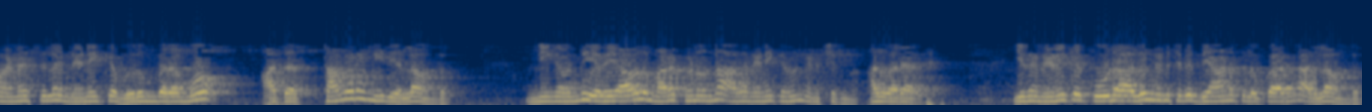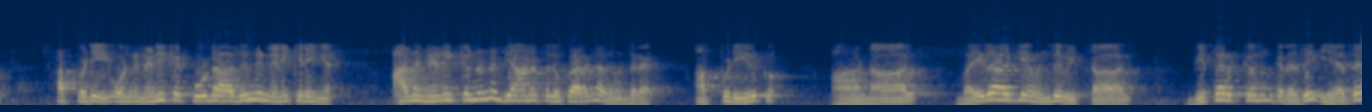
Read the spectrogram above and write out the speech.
மனசுல நினைக்க விரும்புறமோ அதை தவிர மீதி எல்லாம் வந்துடும் நீங்க வந்து எதையாவது மறக்கணும்னா அதை நினைக்கணும்னு நினைச்சுக்கணும். அது வராது. இதை நினைக்க கூடாதுன்னு நினைச்சிட்டு தியானத்துல உட்காருங்க அதெல்லாம் வந்துடும் அப்படி ஒன்னு நினைக்க கூடாதுன்னு நினைக்கிறீங்க அதை நினைக்கணும்னு தியானத்தில் உட்காருங்க அது வந்துற. அப்படி இருக்கும். ஆனால் வைராகியம் வந்து விட்டால் விதர்க்கம்ங்கிறது எதை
